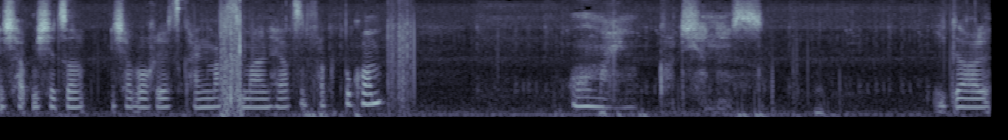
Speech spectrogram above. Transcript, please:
Ich habe mich jetzt Ich habe auch jetzt keinen maximalen Herzinfarkt bekommen. Oh mein Gott, Janis. Egal.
